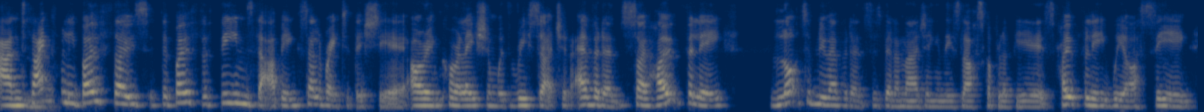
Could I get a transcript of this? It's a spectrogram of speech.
And mm. thankfully, both those, the, both the themes that are being celebrated this year are in correlation with research and evidence. So hopefully lots of new evidence has been emerging in these last couple of years. Hopefully we are seeing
